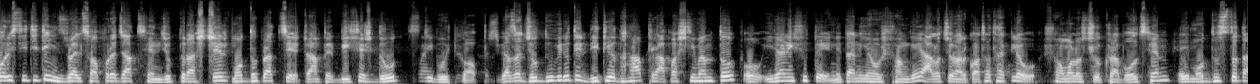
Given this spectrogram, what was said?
পরিস্থিতিতে ইসরায়েল সফরে যাচ্ছেন যুক্তরাষ্ট্রের মধ্যপ্রাচ্যে ট্রাম্পের বিশেষ দূত স্টিভ উইটকপ। গাজা যুদ্ধবিরতির দ্বিতীয় ধাপ রাফা সীমান্ত ও ইরান ইস্যুতে নেতানিয়াহুর সঙ্গে আলোচনার কথা থাকলেও সমালোচকরা বলছেন, এই মধ্যস্থতা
